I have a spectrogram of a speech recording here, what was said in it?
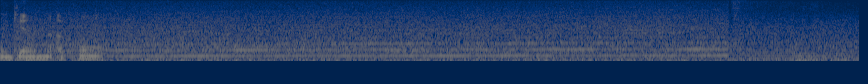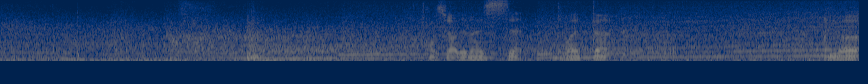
Allez, cinquième à fond. Transfert de masse, droite. On y va.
